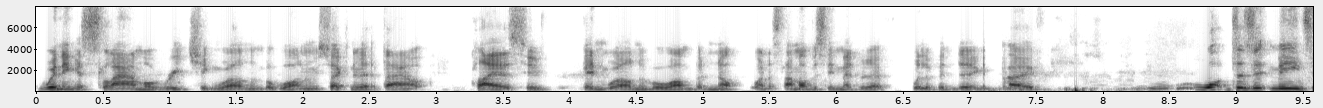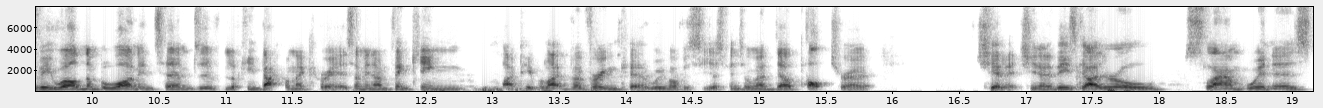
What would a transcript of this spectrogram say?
winning a slam or reaching world number one. We've spoken a bit about players who've been world number one but not won a slam. Obviously, Medvedev will have been doing both. What does it mean to be world number one in terms of looking back on their careers? I mean, I'm thinking like people like Wawrinka. We've obviously just been talking about Del Potro, Cilic. You know, these guys are all slam winners.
